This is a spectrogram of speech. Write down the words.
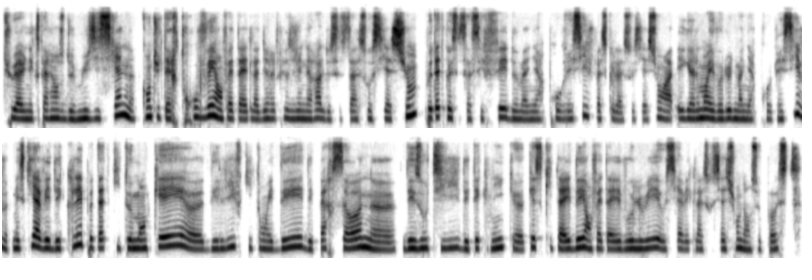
tu as une expérience de musicienne. Quand tu t'es retrouvée en fait à être la directrice générale de cette association, peut-être que ça s'est fait de manière progressive parce que l'association a également évolué de manière progressive. Mais est-ce qu'il y avait des clés peut-être qui te manquaient, euh, des livres qui t'ont aidé, des personnes, euh, des outils, des techniques euh, Qu'est-ce qui t'a aidé en fait à évoluer aussi avec l'association dans ce poste?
